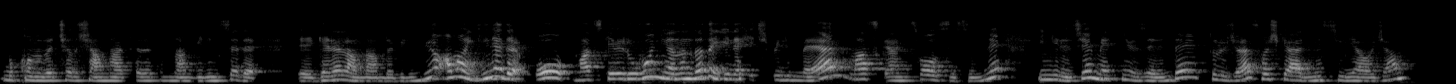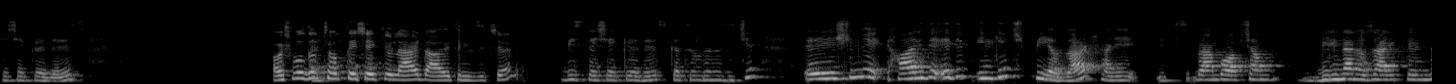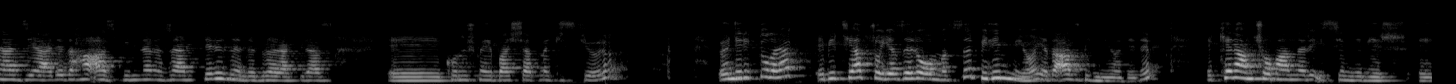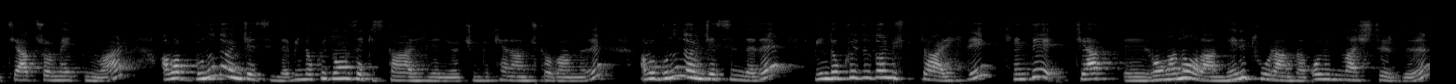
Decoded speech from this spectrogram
bu konuda çalışanlar tarafından bilinse de e, genel anlamda bilinmiyor ama yine de o maske ve ruhun yanında da yine hiç bilinmeyen Mask and Souls isimli İngilizce metni üzerinde duracağız. Hoş geldiniz Hülya Hocam. Teşekkür ederiz. Hoş bulduk. Evet. Çok teşekkürler davetiniz için. Biz teşekkür ederiz katıldığınız için. Ee, şimdi Halide Edip ilginç bir yazar. Hani ben bu akşam bilinen özelliklerinden ziyade daha az bilinen özellikleri üzerinde durarak biraz e, konuşmayı başlatmak istiyorum. Öncelikli olarak e, bir tiyatro yazarı olması bilinmiyor ya da az biliniyor dedim. E, Kenan Çobanları isimli bir e, tiyatro metni var. Ama bunun öncesinde 1918 tarihleniyor çünkü Kenan Çobanları. Ama bunun öncesinde de 1913 tarihli kendi tiyat e, romanı olan Yeni Turan'dan oyunlaştırdığı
